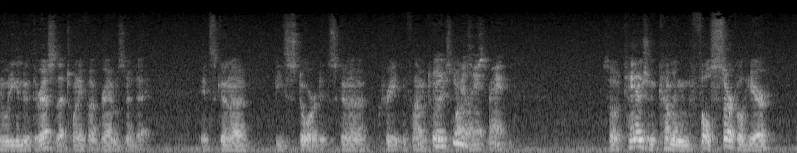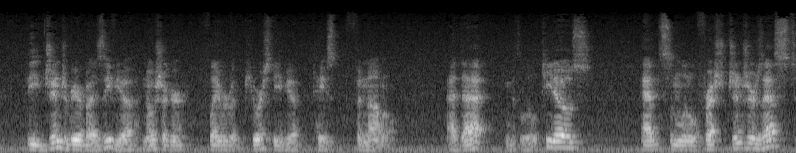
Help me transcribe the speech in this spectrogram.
And what are you gonna do with the rest of that 25 grams in a day? It's gonna be stored. It's gonna create inflammatory responses. right? So tangent coming full circle here, the ginger beer by Zevia, no sugar, flavored with pure stevia, tastes phenomenal. Add that with a little Tito's, add some little fresh ginger zest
